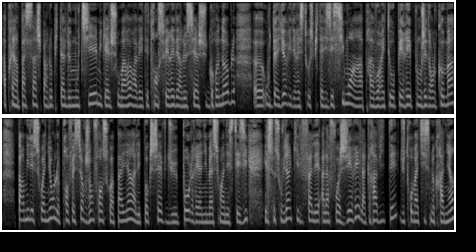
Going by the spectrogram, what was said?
Après un passage par l'hôpital de Moutier, Michael Schumacher avait été transféré vers le CHU de Grenoble, euh, où d'ailleurs il est resté hospitalisé six mois hein, après avoir été opéré et plongé dans le coma. Parmi les soignants, le professeur Jean-François Payen, à l'époque chef du pôle réanimation anesthésie, il se souvient qu'il fallait à la fois gérer la gravité du traumatisme crânien,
